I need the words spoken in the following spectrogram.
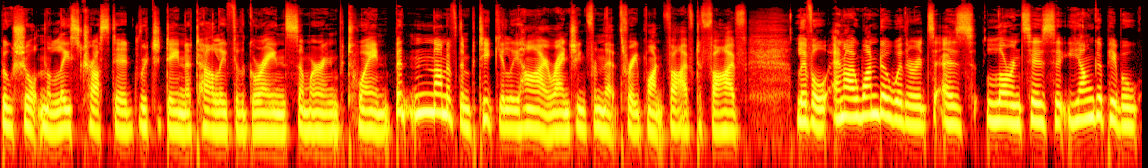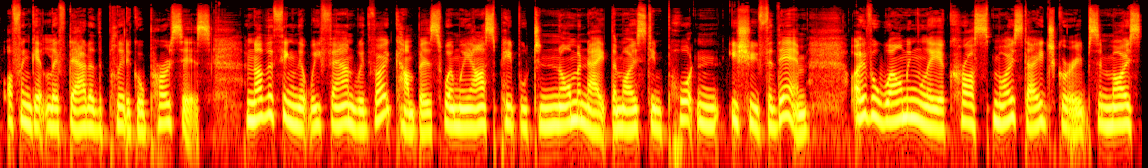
Bill Shorten the least trusted, Richard Di Natale for the Greens, somewhere in between. But none of them particularly high, ranging from that 3.5 to 5 level. And I wonder whether it's, as Lauren says, that younger people often get left out of the political process. Another thing that we found with Vote Compass when we asked people to nominate the most most important issue for them, overwhelmingly across most age groups and most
